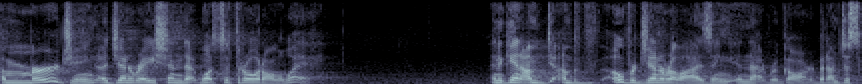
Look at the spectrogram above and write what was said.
emerging a generation that wants to throw it all away. And again, I'm, I'm overgeneralizing in that regard, but I'm just,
